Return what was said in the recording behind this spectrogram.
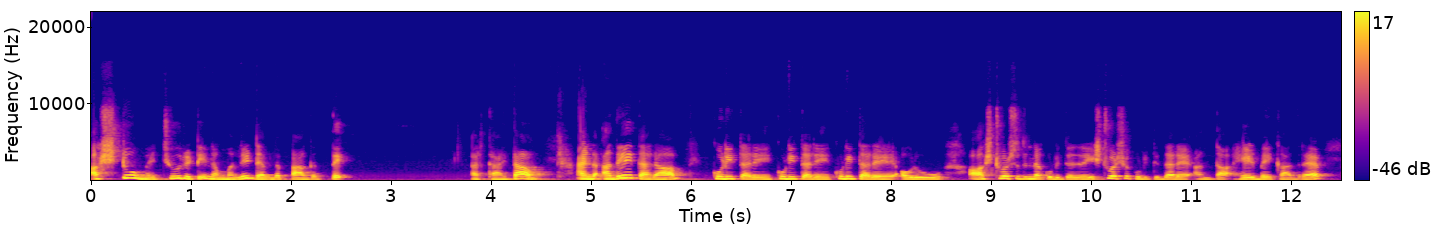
ಅಷ್ಟು ಮೆಚೂರಿಟಿ ನಮ್ಮಲ್ಲಿ ಡೆವಲಪ್ ಆಗುತ್ತೆ. ಅರ್ಥ ಆಯ್ತಾ? ಆ್ಯಂಡ್ ಅದೇ ಥರ ಕುಡಿತಾರೆ ಕುಡಿತಾರೆ ಕುಡಿತಾರೆ, ಅವರು ಅಷ್ಟು ವರ್ಷದಿಂದ ಕುಡಿತಿದ್ದಾರೆ, ಇಷ್ಟು ವರ್ಷ ಕುಡಿತಿದ್ದಾರೆ ಅಂತ ಹೇಳಬೇಕಾದ್ರೆ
